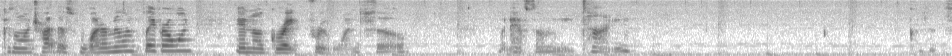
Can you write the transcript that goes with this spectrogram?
because I want to try this watermelon flavor one and a grapefruit one. So I'm gonna have some me time. Cause it's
